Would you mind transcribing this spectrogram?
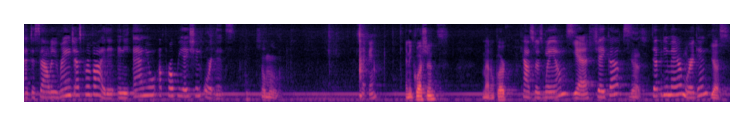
at the salary range as provided in the annual appropriation ordinance. So move. Second. Any questions? Madam Clerk? Councilors Williams? Yes. Jacobs? Yes. Deputy Mayor Morgan? Yes.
